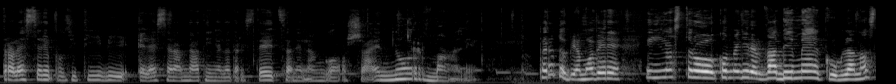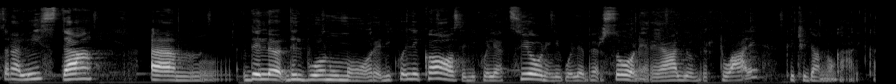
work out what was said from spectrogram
tra l'essere positivi e l'essere andati nella tristezza, nell'angoscia, è normale. Però dobbiamo avere il nostro, come dire, vademecum, la nostra lista um, del, del buon umore, di quelle cose, di quelle azioni, di quelle persone, reali o virtuali, che ci danno carica.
